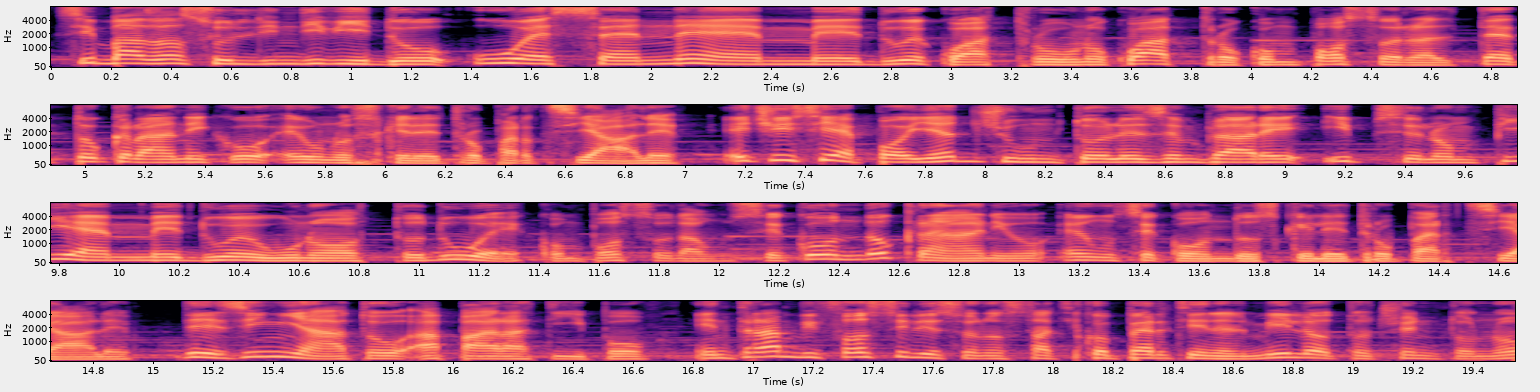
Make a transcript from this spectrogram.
Si basa sull'individuo USNM 2414 composto dal tetto cranico e uno scheletro parziale e ci si è poi aggiunto l'esemplare YPM 2182 composto da un secondo cranio e un secondo scheletro parziale, designato a paratipo. Entrambi i fossili sono stati coperti nel 1891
